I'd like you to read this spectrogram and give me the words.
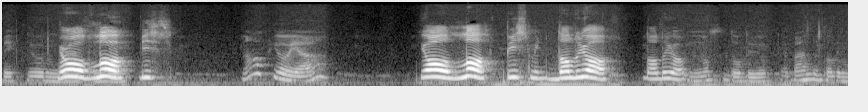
bekliyorum. Ya Allah. Biz. Ne yapıyor ya? Ya Allah. Bismillah. Dalıyor. Dalıyor. Nasıl dalıyor? Ya ben de dalayım.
